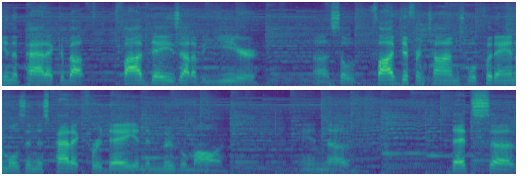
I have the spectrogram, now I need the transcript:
in the paddock about five days out of a year. Uh, so five different times we'll put animals in this paddock for a day and then move them on. And uh, that's, uh,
